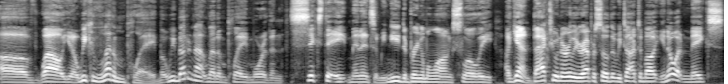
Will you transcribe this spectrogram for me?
of, well, you know, we can let them play, but we better not let them play more than six to eight minutes, and we need to bring them along slowly. Again, back to an earlier episode that we talked about, you know what makes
